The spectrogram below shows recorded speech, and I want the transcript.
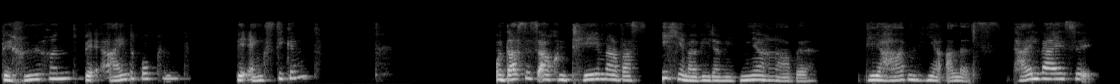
berührend, beeindruckend, beängstigend. Und das ist auch ein Thema, was ich immer wieder mit mir habe. Wir haben hier alles. Teilweise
